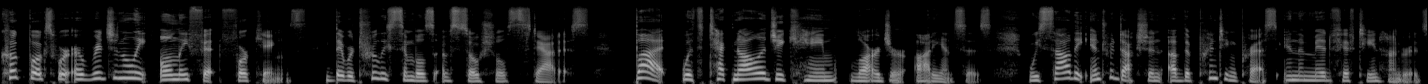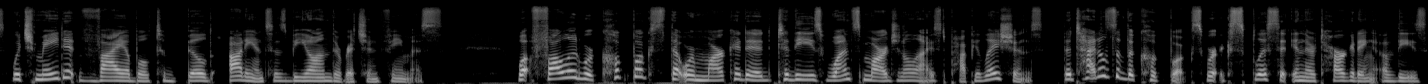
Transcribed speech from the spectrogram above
cookbooks were originally only fit for kings. They were truly symbols of social status. But with technology came larger audiences. We saw the introduction of the printing press in the mid 1500s, which made it viable to build audiences beyond the rich and famous. What followed were cookbooks that were marketed to these once marginalized populations. The titles of the cookbooks were explicit in their targeting of these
